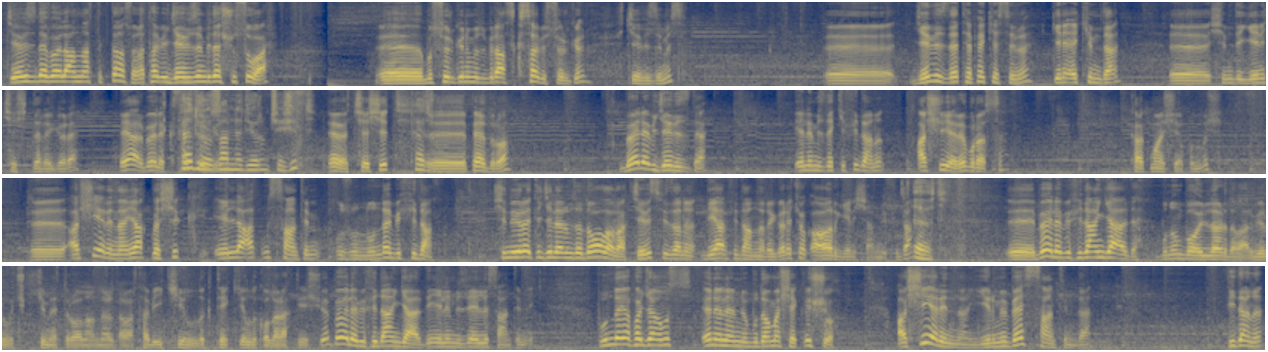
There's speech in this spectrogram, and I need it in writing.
Cevizi de böyle anlattıktan sonra tabii cevizin bir de şusu var. Ee, bu sürgünümüz biraz kısa bir sürgün cevizimiz. Ee, cevizde tepe kesimi yine Ekim'den e, şimdi yeni çeşitlere göre. Eğer böyle kısa Pedro sürgün, zannediyorum çeşit. evet çeşit Pedro. e, Pedro. Böyle bir cevizde elimizdeki fidanın aşı yeri burası. Kalkma aşı yapılmış. Ee, aşı yerinden yaklaşık 50-60 santim uzunluğunda bir fidan. Şimdi üreticilerimize doğal olarak ceviz fidanı diğer fidanlara göre çok ağır gelişen bir fidan. Evet. Ee, böyle bir fidan geldi. Bunun boyluları da var. 1,5-2 metre olanları da var. Tabii 2 yıllık, tek yıllık olarak değişiyor. Böyle bir fidan geldi. Elimizde 50 santimlik. Bunda yapacağımız en önemli budama şekli şu. Aşı yerinden 25 santimden fidanı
